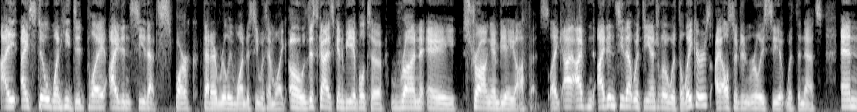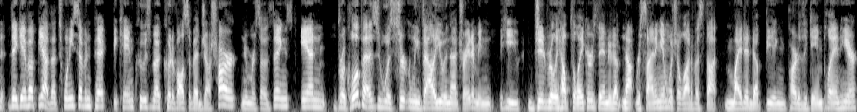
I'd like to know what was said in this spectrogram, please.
I, I still, when he did play, I didn't see that spark that I really wanted to see with him. Like, oh, this guy's going to be able to run a strong NBA offense. Like, I, I've, I didn't see that with D'Angelo with the Lakers. I also didn't really see it with the Nets. And they gave up, yeah, that 27 pick became Kuzma, could have also been Josh Hart, numerous other things. And Brook Lopez, who was certainly value in that trade. I mean, he did really help the Lakers. They ended up not resigning him, which a lot of us thought might end up being part of the game plan here.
